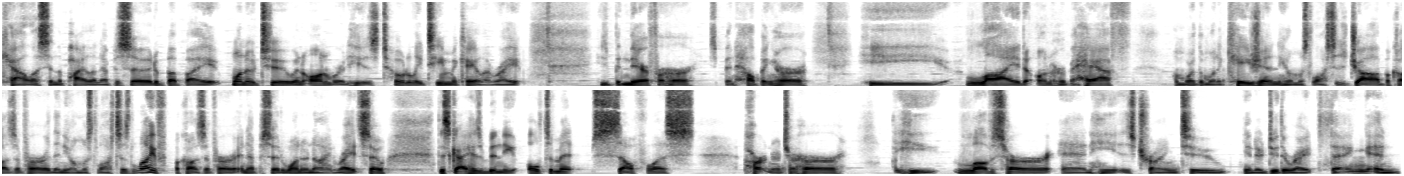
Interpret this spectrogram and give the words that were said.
callous in the pilot episode, but by 102 and onward, he is totally Team Michaela, right? He's been there for her, he's been helping her. He lied on her behalf on more than one occasion. He almost lost his job because of her. Then he almost lost his life because of her in episode 109, right? So this guy has been the ultimate selfless partner to her he loves her and he is trying to, you know, do the right thing and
